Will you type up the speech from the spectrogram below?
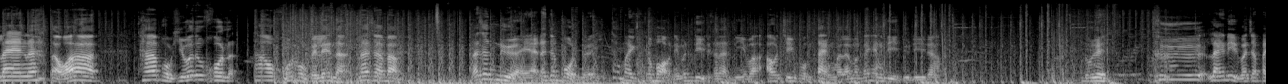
แรงนะ แต่ว่าถ้าผมคิดว่าทุกคน ถ้าเอาโค้ดผมไปเล่นอะ น่าจะแบบ น่าจะเหนื่อยอะ น่าจะบ่นเลยทำไมกระบอกนี้มันดีดขนาดนี้วะ เอาจริงผมแต่งมาแล้วมันก็ยังดีดอยู่ดีนะครับ ดูดิ คือแรงดีดมันจะไป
